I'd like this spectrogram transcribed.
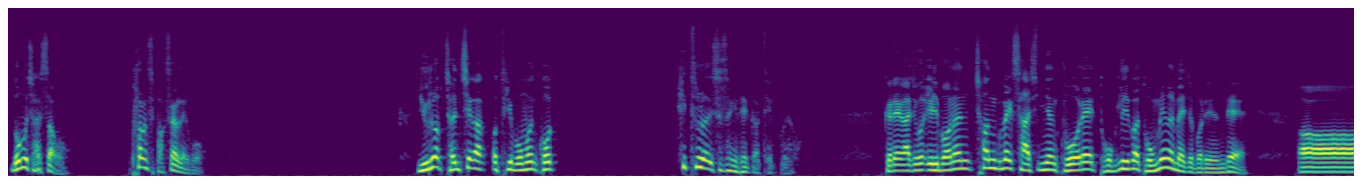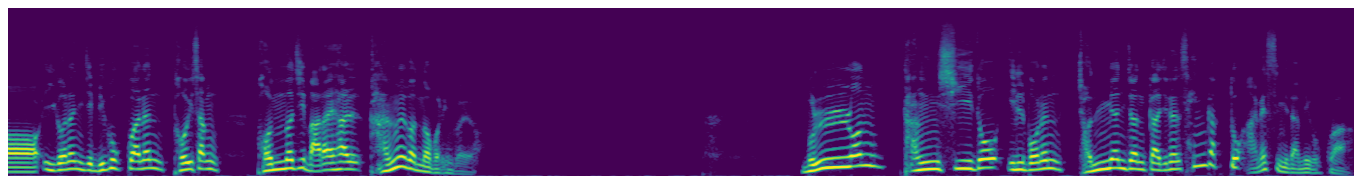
너무 잘 싸워. 프랑스 박살내고. 유럽 전체가 어떻게 보면 곧 히틀러의 세상이 될 것 같아 보여. 그래가지고 일본은 1940년 9월에 독일과 동맹을 맺어버리는데, 어, 이거는 이제 미국과는 더 이상 건너지 말아야 할 강을 건너버린 거예요. 물론 당시도 일본은 전면전까지는 생각도 안 했습니다. 미국과.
